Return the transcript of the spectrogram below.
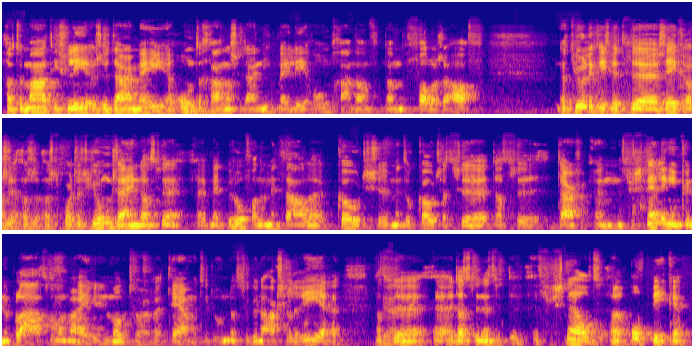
automatisch leren ze daarmee om te gaan. Als ze daar niet mee leren omgaan, dan, dan vallen ze af. Natuurlijk is het, uh, zeker als, als, als, sporters jong zijn, dat ze uh, met behulp van de mentale coach, uh, mental coach, dat ze, dat ze daar een versnelling in kunnen plaatsen, om het maar even in motortermen te doen. Dat ze kunnen accelereren, dat, ze, dat ze het versneld oppikken.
